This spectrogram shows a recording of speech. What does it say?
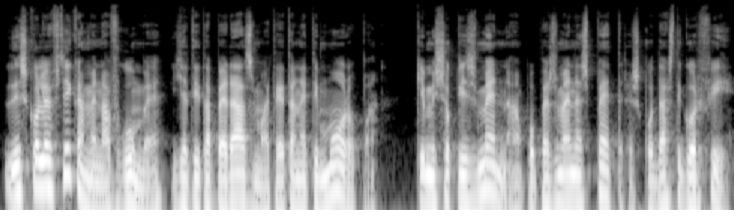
Δυσκολευτήκαμε να βγούμε γιατί τα περάσματα ήταν ετοιμόρροπα και μισοκλεισμένα από πεσμένες πέτρες κοντά στην κορφή.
